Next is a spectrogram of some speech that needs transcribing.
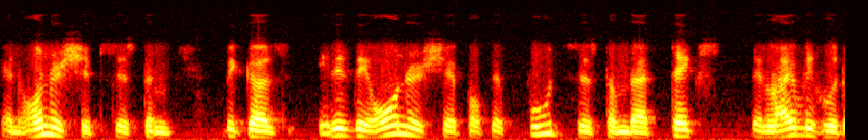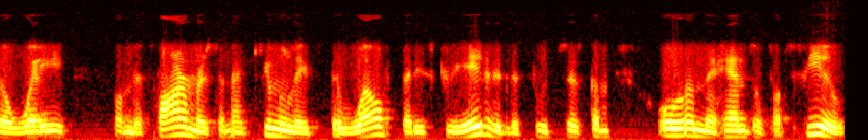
and ownership system because it is the ownership of the food system that takes the livelihood away from the farmers and accumulates the wealth that is created in the food system all in the hands of a few.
